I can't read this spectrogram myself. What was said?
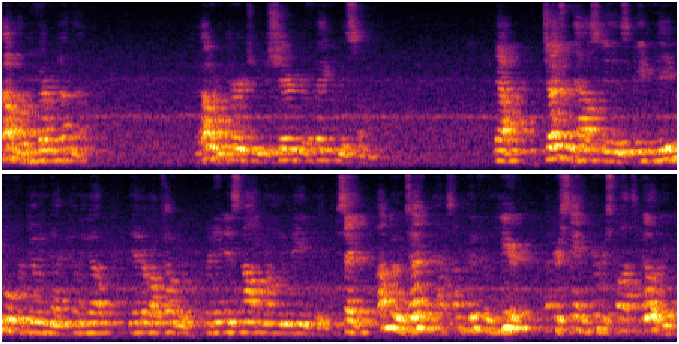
I don't know if you've ever done that. But I would encourage you to share your faith with someone. Now, Judgment House is a vehicle for doing that coming up the end of October, but it is not the only vehicle. You say, I'm doing Judgment House, I'm good for the year, understand your responsibility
